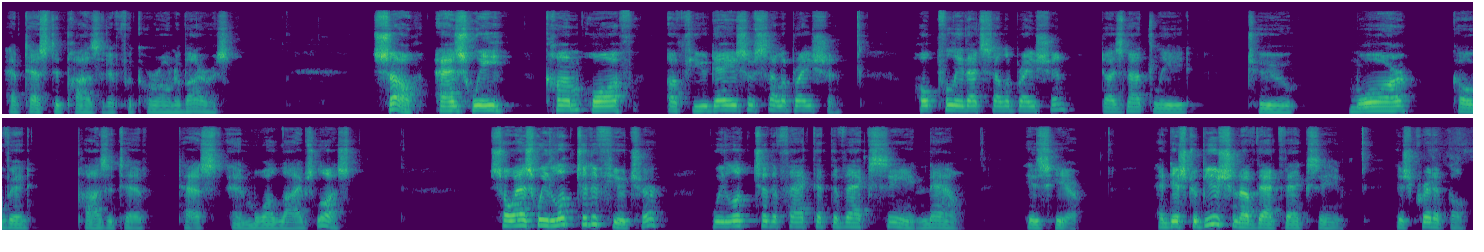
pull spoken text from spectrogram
have tested positive for coronavirus. So, as we come off a few days of celebration, Hopefully, that celebration does not lead to more COVID positive tests and more lives lost. So, as we look to the future, we look to the fact that the vaccine now is here. And distribution of that vaccine is critical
